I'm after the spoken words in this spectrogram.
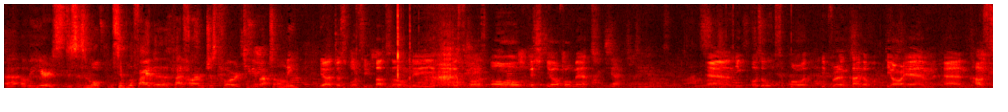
uh, over here is this is a more simplified uh, platform just for TV box only. Yeah, just for TV box only. It supports all HDR format. Yeah. and it also support different kind of DRM and cuts.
